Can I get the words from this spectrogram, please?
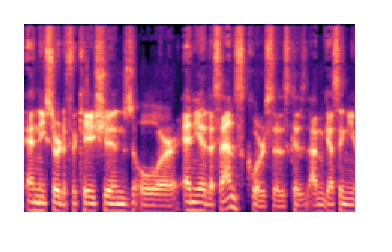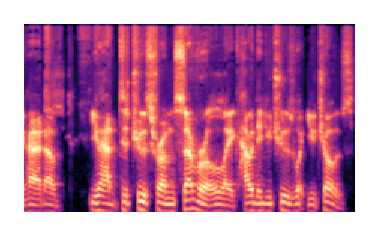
any certifications or any of the SANS courses? Because I'm guessing you had a you had to choose from several. Like, how did you choose what you chose?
